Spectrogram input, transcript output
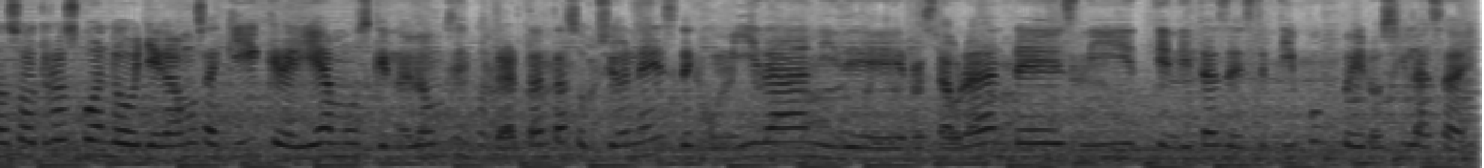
Nosotros cuando llegamos aquí creíamos que no íbamos a encontrar tantas opciones de comida, ni de restaurantes, ni tienditas de este tipo, pero sí las hay.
